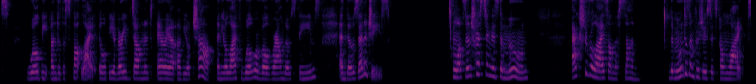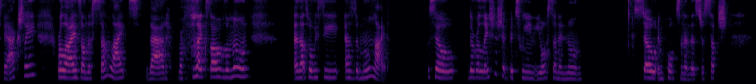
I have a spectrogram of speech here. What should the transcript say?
will be under the spotlight. It will be a very dominant area of your chart, and your life will revolve around those themes and those energies. And what's interesting is the moon actually relies on the sun. The moon doesn't produce its own light, it actually relies on the sunlight that reflects off of the moon. And that's what we see as the moonlight. So, the relationship between your sun and moon so important and there's just such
